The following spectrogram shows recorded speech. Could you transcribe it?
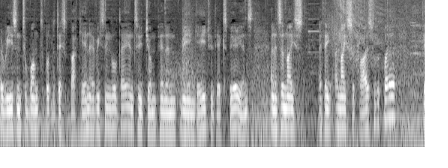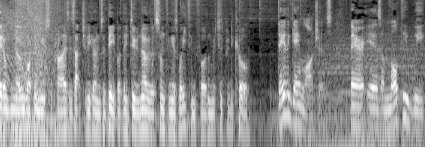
a reason to want to put the disc back in every single day and to jump in and re-engage with the experience. And it's a nice, I think, a nice surprise for the player. They don't know what the new surprise is actually going to be, but they do know that something is waiting for them, which is pretty cool. Day the game launches, there is a multi-week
